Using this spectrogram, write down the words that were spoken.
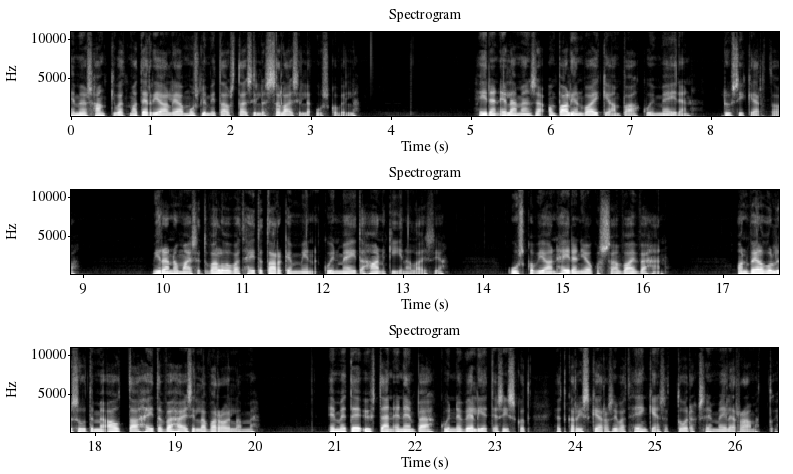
He myös hankkivat materiaalia muslimitaustaisille salaisille uskoville. Heidän elämänsä on paljon vaikeampaa kuin meidän, Lucy kertoo. Viranomaiset valvovat heitä tarkemmin kuin meitä han-kiinalaisia. Uskovia on heidän joukossaan vain vähän. On velvollisuutemme auttaa heitä vähäisillä varoillamme. Emme tee yhtään enempää kuin ne veljet ja siskot, jotka riskeerasivat henkensä tuodakseen meille raamattuja.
